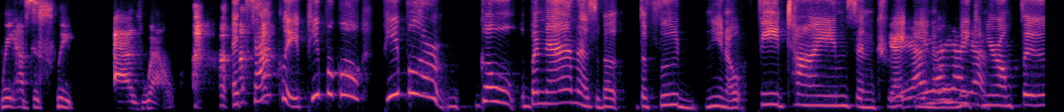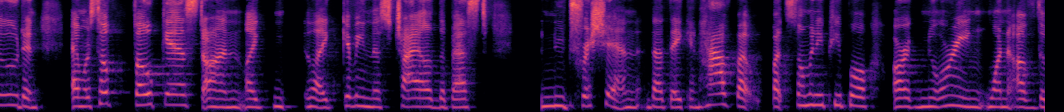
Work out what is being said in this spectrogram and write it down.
we have to sleep as well. exactly. People go people are go bananas about the food, you know, feed times and create, yeah, yeah, you know, yeah, making your own food and and we're so focused on like like giving this child the best nutrition that they can have but but so many people are ignoring one of the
